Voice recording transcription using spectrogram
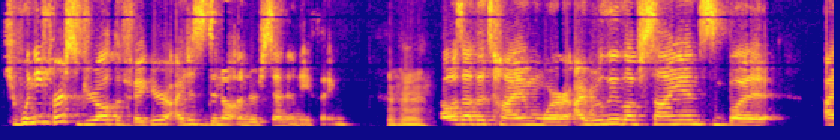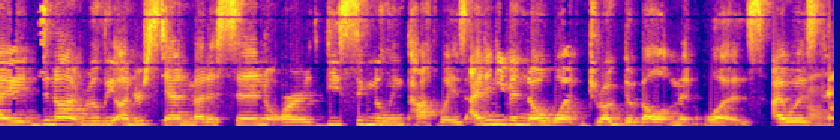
he, when he first drew out the figure, I just did not understand anything. Mm-hmm. I was at the time where I really loved science, but I did not really understand medicine or these signaling pathways. I didn't even know what drug development was. I was oh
